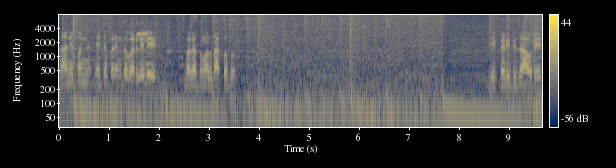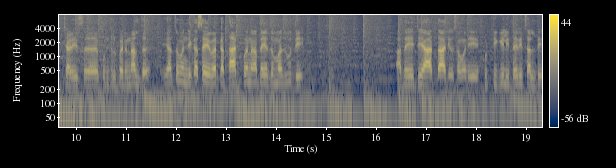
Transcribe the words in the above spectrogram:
दाणे पण याच्यापर्यंत भरलेले आहे. बघा तुम्हाला दाखवतो. एकरी तिचं आवरेज चाळीस क्विंटल पर्यंत आलतं. याचं म्हणजे कसं आहे बरं का ताट पण आता याचं मजबूत आहे. आता याचे आठ दहा दिवसामध्ये कुट्टी केली तरी चालते.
